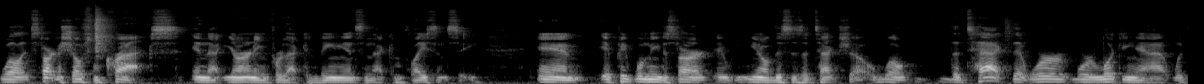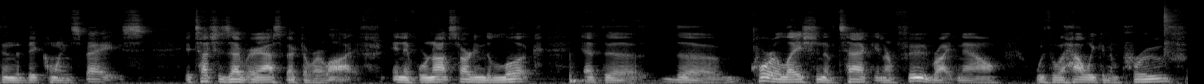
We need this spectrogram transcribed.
Well, it's starting to show some cracks in that yearning for that convenience and that complacency. And if people need to start, you know, this is a tech show. Well, the tech that we're we're looking at within the Bitcoin space, it touches every aspect of our life. And if we're not starting to look at the the correlation of tech in our food right now with how we can improve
